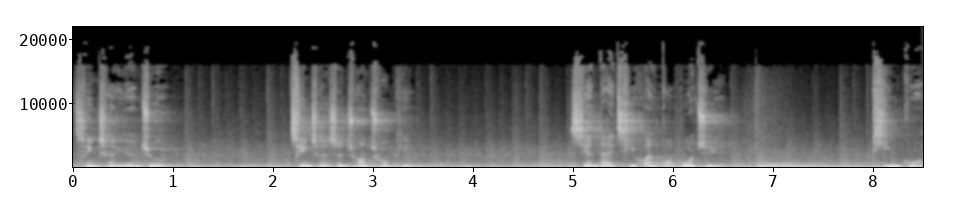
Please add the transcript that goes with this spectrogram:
清晨原著。倾城声创出品，现代奇幻广播剧《苹果》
